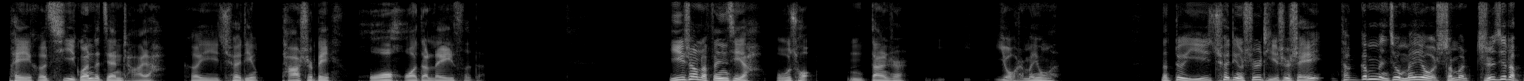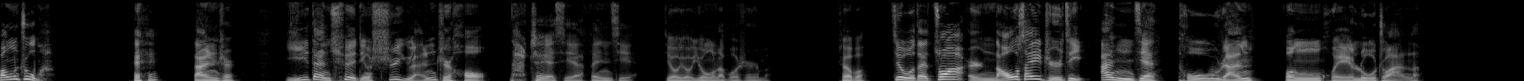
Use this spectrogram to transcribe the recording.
配合器官的检查呀，可以确定他是被活活的勒死的。以上的分析啊，不错，嗯，但是有什么用啊？那对于确定尸体是谁，他根本就没有什么直接的帮助嘛，嘿嘿。但是，一旦确定尸源之后，那这些分析就有用了，不是吗？这不就在抓耳挠腮之际，案件突然峰回路转了。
